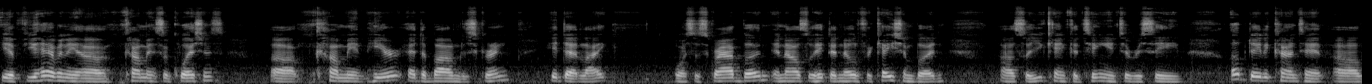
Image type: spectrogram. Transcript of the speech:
If you have any uh, comments or questions, uh, comment here at the bottom of the screen hit that like or subscribe button and also hit that notification button uh, so you can continue to receive updated content uh,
